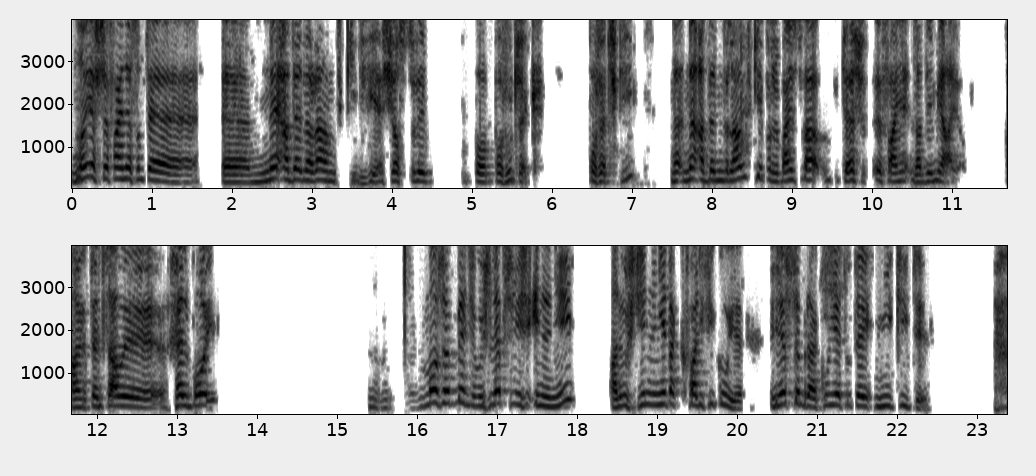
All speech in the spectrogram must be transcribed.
No jeszcze fajne są te e, neadenrandki, dwie siostry po, pożuczek, porzeczki. Neadenrandki, proszę Państwa, też fajnie zadymiają. A ten cały Hellboy może być już lepszy niż inni, ale już inny nie tak kwalifikuje. Jeszcze brakuje tutaj Nikity.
